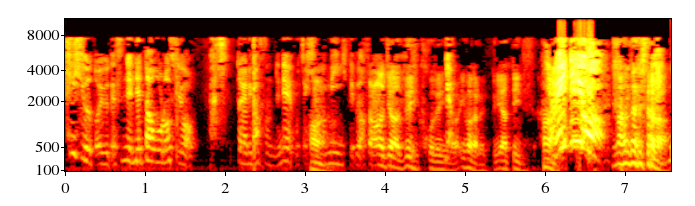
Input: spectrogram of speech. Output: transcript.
紀州というですね、ネタおろしをパシッとやりますんでね、こちら見に来てください。ああ、じゃあぜひここで今今からやっていいですやめてよなんでしたら？2500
